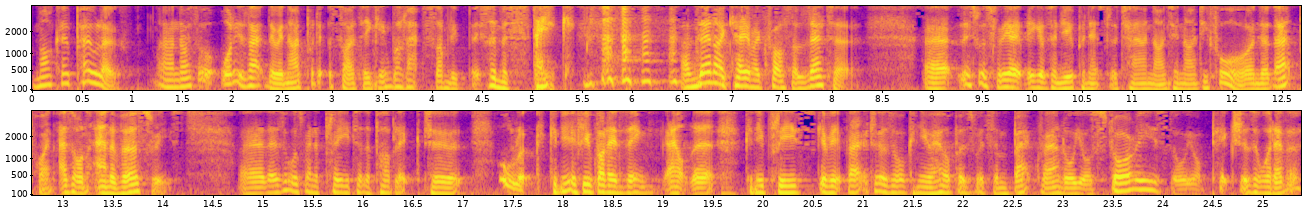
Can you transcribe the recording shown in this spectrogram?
Marco Polo. And I thought, what is that doing? I put it aside thinking, well, that's somebody, it's a mistake. and then I came across a letter uh, this was for the opening of the new Peninsula Tower in 1994, and at that point, as on anniversaries, uh, there's always been a plea to the public to, oh look, can you, if you've got anything out there, can you please give it back to us, or can you help us with some background, or your stories, or your pictures, or whatever.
